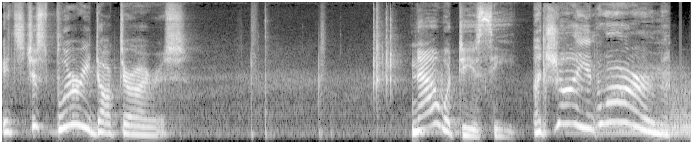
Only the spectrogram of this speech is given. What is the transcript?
It's just blurry, Dr. Iris. Now what do you see? A giant worm!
